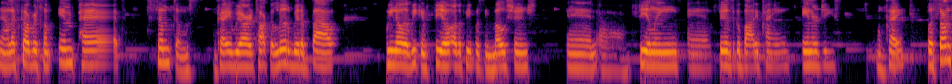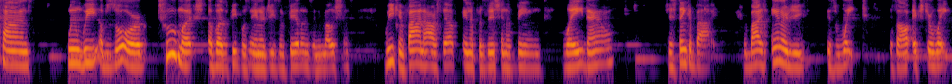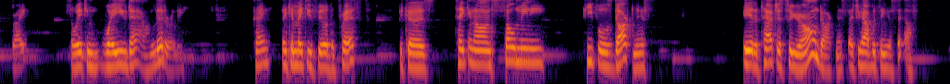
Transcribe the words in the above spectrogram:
Now let's cover some empath symptoms. Okay, we already talked a little bit about. We know that we can feel other people's emotions and uh, feelings and physical body pain, energies. Okay, but sometimes when we absorb too much of other people's energies and feelings and emotions, we can find ourselves in a position of being weighed down. Just think about it. Everybody's energy is weight. It's all extra weight, right? So it can weigh you down, literally. Okay. It can make you feel depressed because taking on so many people's darkness, it attaches to your own darkness that you have within yourself.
